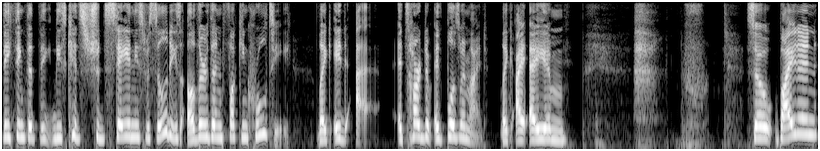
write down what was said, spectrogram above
they think that the, these kids should stay in these facilities other than fucking cruelty. Like it it's hard to it blows my mind. Like I I am so Biden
